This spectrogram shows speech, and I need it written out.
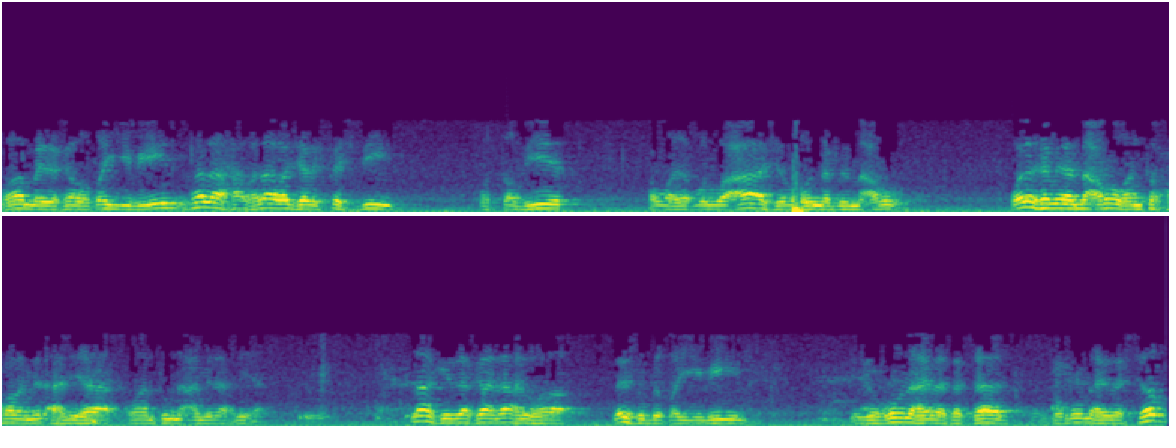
وأما إذا كانوا طيبين فلا فلا وجه للتشديد والتضييق. الله يقول وعاشرهن بالمعروف. وليس من المعروف أن تحرم من أهلها وأن تمنع من أهلها. لكن إذا كان أهلها ليسوا بطيبين يجرونها إلى الفساد يجرونها إلى الشر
